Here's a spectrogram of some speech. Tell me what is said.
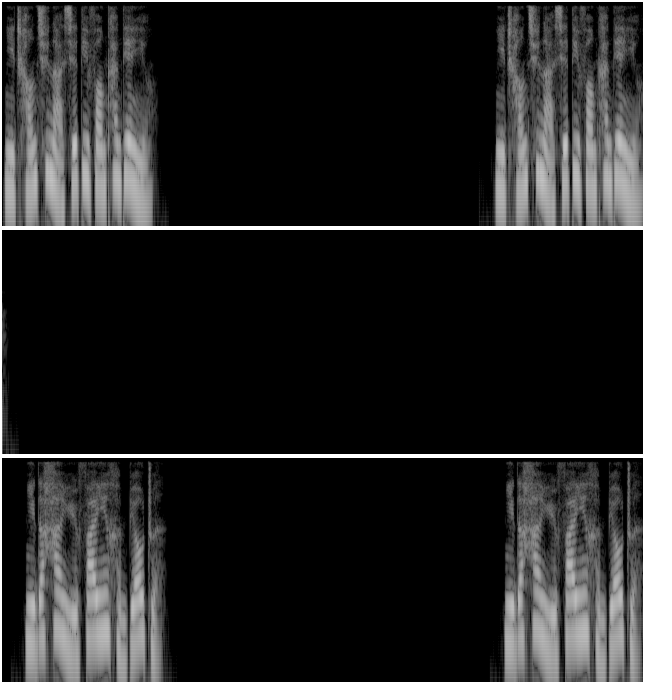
你常去哪些地方看电影？你常去哪些地方看电影？你的汉语发音很标准。你的汉语发音很标准。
